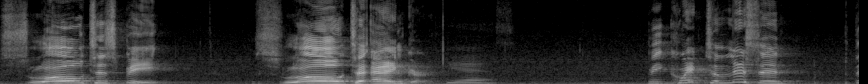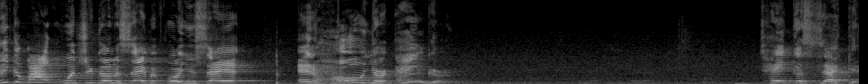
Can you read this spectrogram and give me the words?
slow to speak, slow to anger. yes. Be quick to listen. Think about what you're going to say before you say it. and hold your anger. Take a second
